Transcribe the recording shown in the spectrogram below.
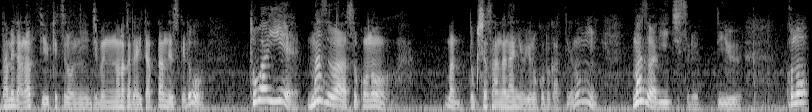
ダメだなっていう結論に自分の中では至ったんですけどとはいえまずはそこの、まあ、読者さんが何を喜ぶかっていうのにまずはリーチするっていうこの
